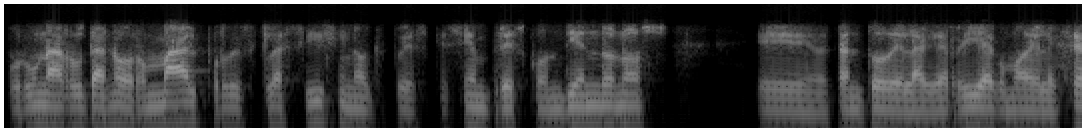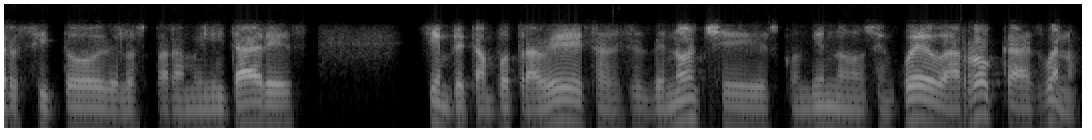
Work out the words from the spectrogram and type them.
por una ruta normal, por decirlo así, sino que pues que siempre escondiéndonos eh, tanto de la guerrilla como del ejército, de los paramilitares, siempre campo otra vez, a veces de noche, escondiéndonos en cuevas, rocas, bueno,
